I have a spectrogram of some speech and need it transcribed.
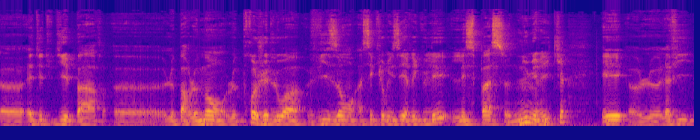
euh, être étudié par euh, le Parlement le projet de loi visant à sécuriser et réguler l'espace numérique et euh, l'avis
